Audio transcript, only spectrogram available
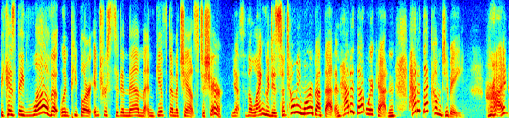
because they love it when people are interested in them and give them a chance to share. Yes, the language is so tell me more about that and how did that work out and how did that come to be? right?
